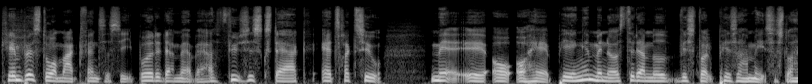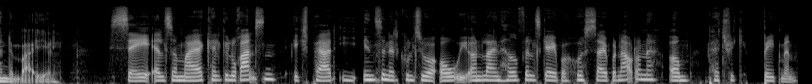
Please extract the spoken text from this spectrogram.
kæmpe stor magtfantasi. Både det der med at være fysisk stærk, attraktiv, med øh, at, at have penge, men også det der med, hvis folk pisser ham af, så slår han dem bare ihjel. Sagde altså Maja Kalke Lorentzen, ekspert i internetkultur og i online hadfællesskaber hos Cybernauterne, om Patrick Bateman.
